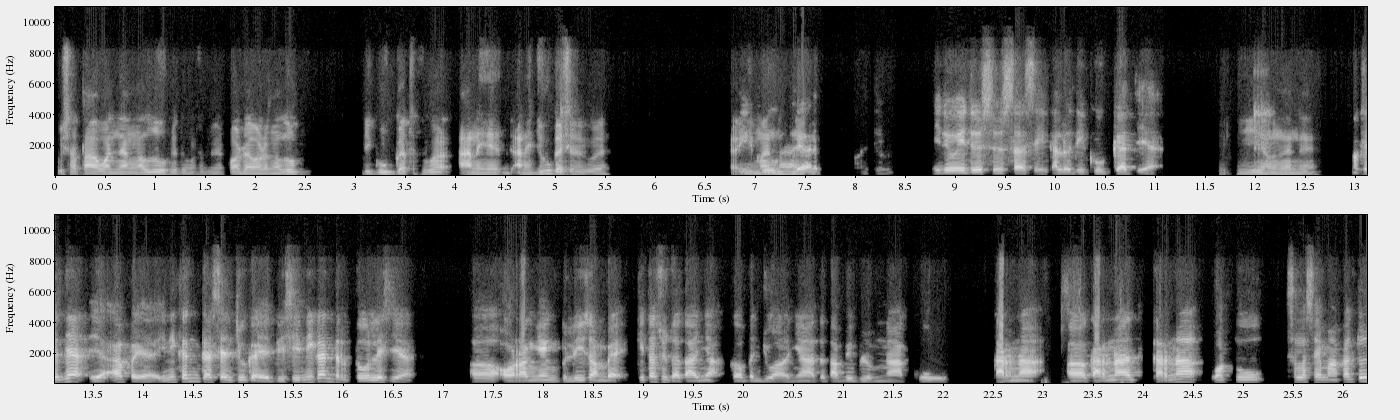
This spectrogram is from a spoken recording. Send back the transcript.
wisatawan yang ngeluh gitu maksudnya. Kalau ada orang ngeluh, digugat. Tapi gue aneh, aneh juga sih gue. Kayak gimana ya? Itu itu susah sih kalau digugat ya. Iya kan ya. Maksudnya ya apa ya? Ini kan kasihan juga ya. Di sini kan tertulis ya eh, orang yang beli sampai kita sudah tanya ke penjualnya, tetapi belum ngaku karena eh, karena karena waktu selesai makan tuh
